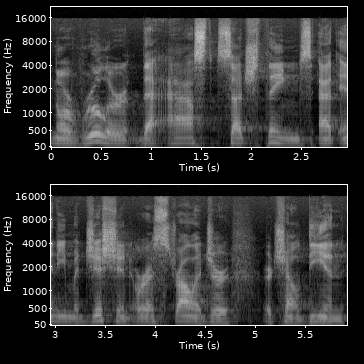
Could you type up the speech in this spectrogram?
nor ruler that asked such things at any magician or astrologer or Chaldean.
